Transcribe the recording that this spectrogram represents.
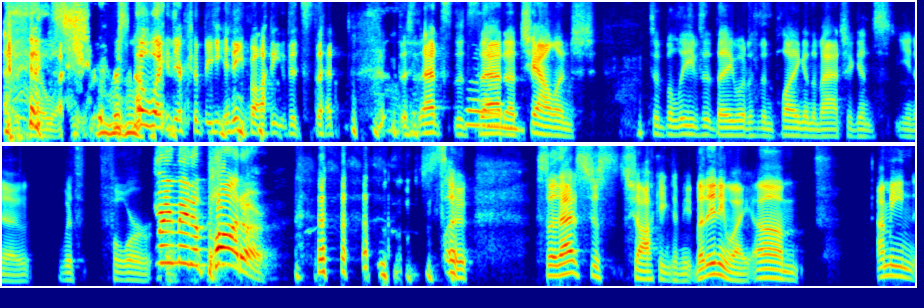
There's no way. There's no way there could be anybody that's that that's that's, that's that uh, challenged to believe that they would have been playing in the match against you know with four. Bring me the Potter. so so that's just shocking to me. But anyway, um, I mean,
